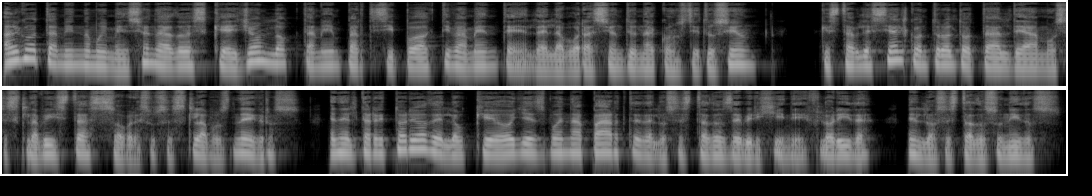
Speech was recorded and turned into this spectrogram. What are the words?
Algo también no muy mencionado es que John Locke también participó activamente en la elaboración de una constitución que establecía el control total de amos esclavistas sobre sus esclavos negros en el territorio de lo que hoy es buena parte de los estados de Virginia y Florida, en los Estados Unidos.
